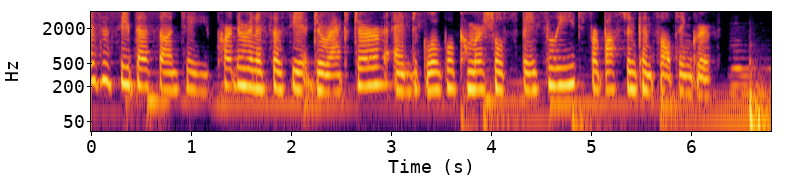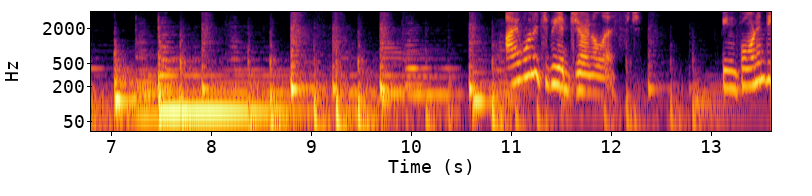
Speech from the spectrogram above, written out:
This is Sita Sonty, Partner and Associate Director and Global Commercial Space Lead for Boston Consulting Group. I wanted to be a journalist. Being born in the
